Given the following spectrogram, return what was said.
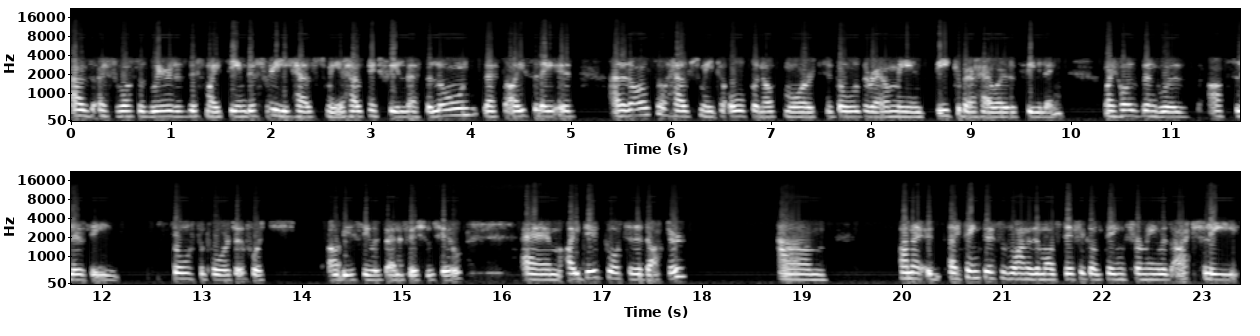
as I suppose, as weird as this might seem, this really helped me. It helped me to feel less alone, less isolated, and it also helped me to open up more to those around me and speak about how I was feeling. My husband was absolutely so supportive, which obviously was beneficial too. Um, I did go to the doctor, um, and I, I think this was one of the most difficult things for me was actually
